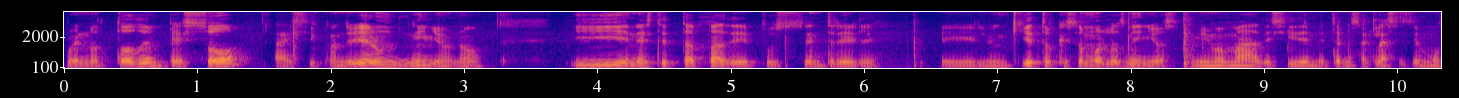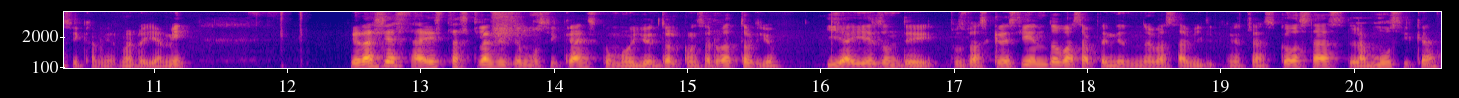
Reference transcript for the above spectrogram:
Bueno, todo empezó, ay sí, cuando yo era un niño, ¿no? Y en esta etapa de, pues, entre eh, lo inquieto que somos los niños, mi mamá decide meternos a clases de música mi hermano y a mí. Gracias a estas clases de música es como yo entro al conservatorio y ahí es donde pues vas creciendo, vas aprendiendo nuevas, nuevas cosas, la música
